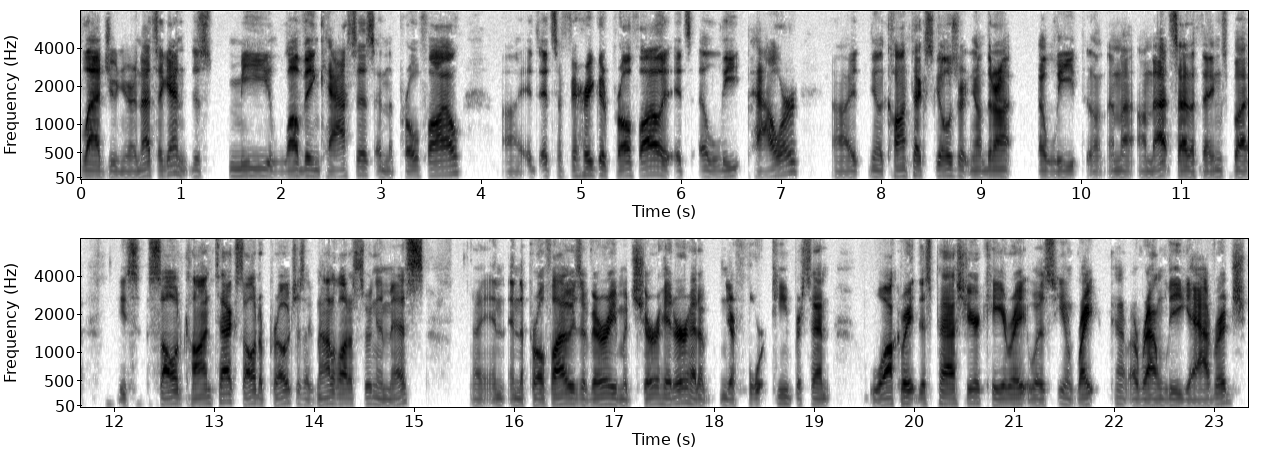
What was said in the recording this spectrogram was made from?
Vlad Jr. And that's again just me loving Casas and the profile. Uh, it, it's a very good profile. It's elite power. Uh, it, you know, contact skills are you know they're not elite on that on that side of things, but he's solid contact, solid approach. It's like not a lot of swing and miss. Uh, in, in the profile, he's a very mature hitter. Had a near 14% walk rate this past year. K rate was you know right kind of around league average.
